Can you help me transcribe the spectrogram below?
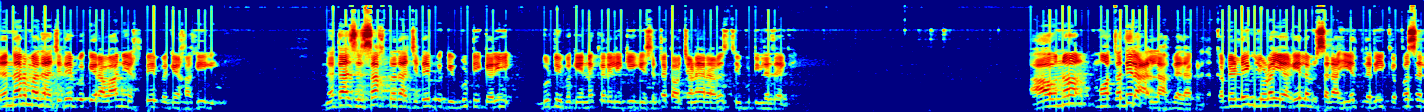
نه نرمه دا چې د بګ رواني خپې بګ خخي نه داسې سخت ده چې دې په کې بوټي کری بوټي په کې نه کری لګيږي سټک او چڼه راغستي بوټي لځيږي او نه معتدل الله پیدا کړی دا کبلډینګ جوړي غیلم صلاحیت لري ک فصل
